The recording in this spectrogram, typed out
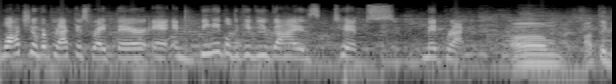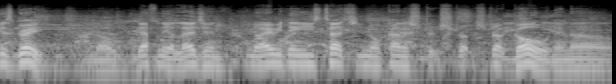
watching over practice right there and, and being able to give you guys tips mid practice? Um, I think it's great. You know, definitely a legend. You know, everything he's touched, you know, kind of stru- stru- struck gold, and um,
